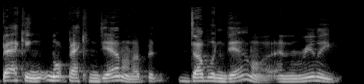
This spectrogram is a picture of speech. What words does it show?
backing, not backing down on it, but doubling down on it and really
